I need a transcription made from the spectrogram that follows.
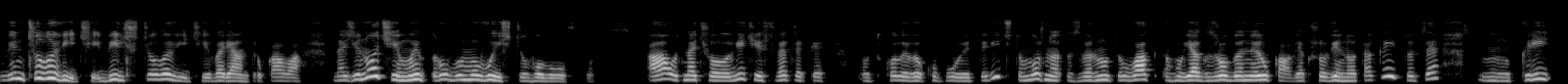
він чоловічий, більш чоловічий варіант рукава. На жіночий ми робимо вищу головку. А от на чоловічий светрики, от коли ви купуєте річ, то можна звернути увагу, як зроблений рукав. Якщо він отакий, то це крій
